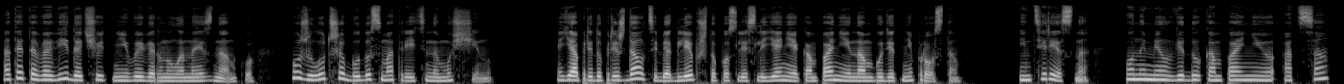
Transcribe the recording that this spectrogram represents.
От этого вида чуть не вывернула наизнанку. Уж лучше буду смотреть на мужчину. Я предупреждал тебя, Глеб, что после слияния компании нам будет непросто. Интересно, он имел в виду компанию отца?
